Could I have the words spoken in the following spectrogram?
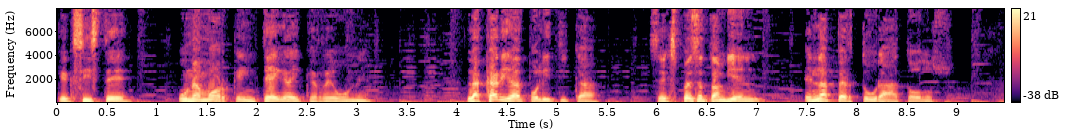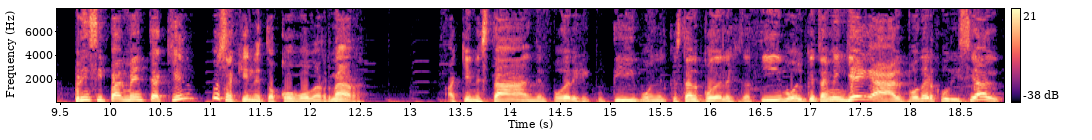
que existe un amor que integra y que reúne. La caridad política se expresa también en la apertura a todos. Principalmente a quién? Pues a quien le tocó gobernar. A quien está en el poder ejecutivo, en el que está en el poder legislativo, el que también llega al poder judicial.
